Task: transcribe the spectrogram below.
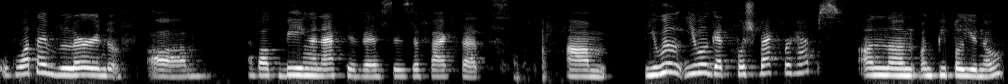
what I've learned of um, about being an activist is the fact that um, you will you will get pushback perhaps on um, on people you know,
